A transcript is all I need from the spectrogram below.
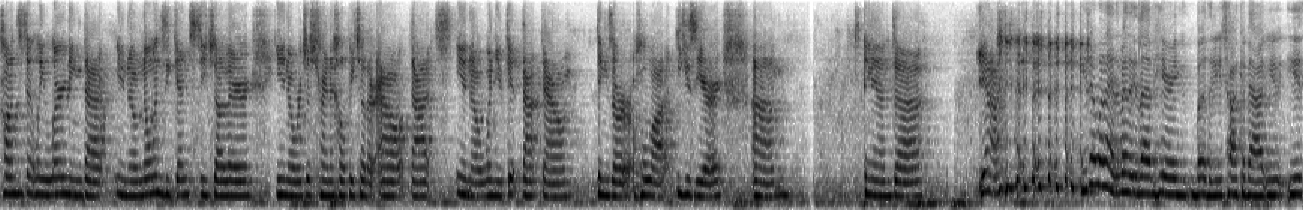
constantly learning that, you know, no one's against each other, you know, we're just trying to help each other out. That's, you know, when you get that down, things are a whole lot easier. Um, and uh, yeah. you know what I really love hearing both of you talk about? You you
